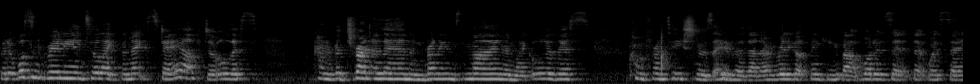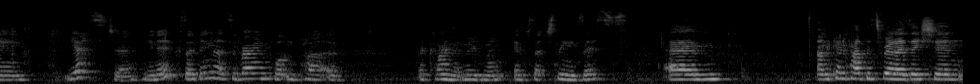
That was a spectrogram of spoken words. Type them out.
but it wasn't really until like the next day after all this kind of adrenaline and running into the mine and like all of this confrontation was over that I really got thinking about what is it that we're saying yes to, you know, because I think that's a very important part of the climate movement, if such thing exists. Um, and I kind of had this realization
